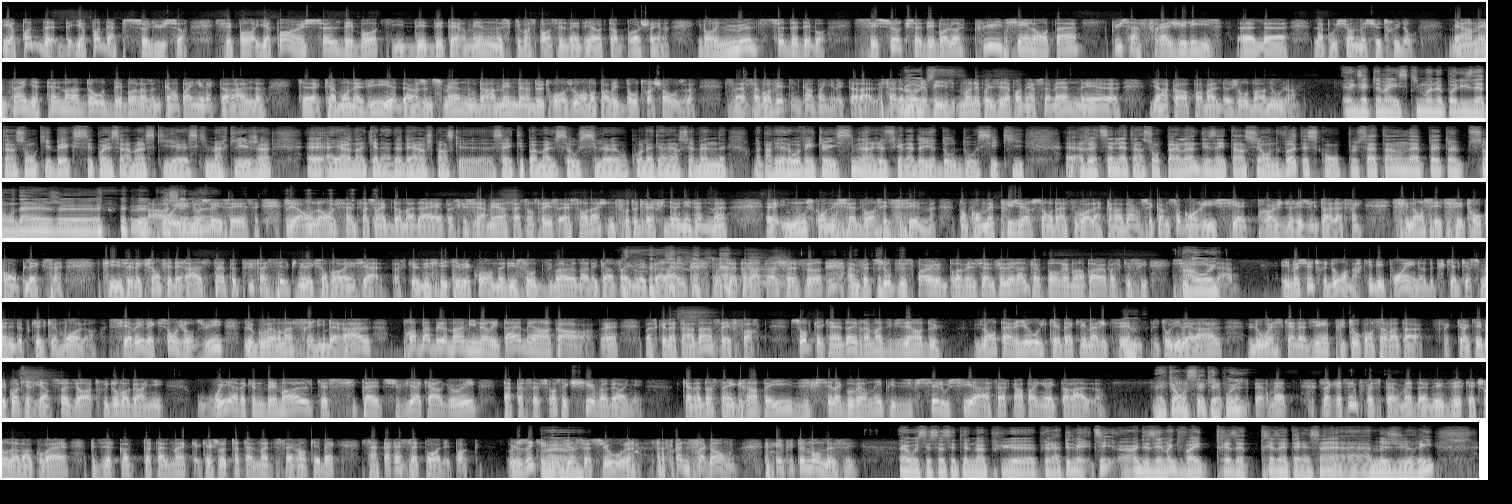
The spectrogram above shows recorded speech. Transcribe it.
Il n'y a pas il a pas d'absolu, ça. C'est pas, il n'y a pas un seul débat qui détermine ce qui va se passer le 21 octobre prochain. Il va y avoir une multitude de débats. C'est sûr que ce débat-là, plus il tient longtemps, plus ça fragilise euh, la, position de M. Trudeau. Mais en même temps, il y a tellement d'autres débats dans une campagne électorale qu'à mon avis, dans une semaine ou dans, même dans deux, trois jours, on va parler d'autres choses. Ça, ça, va vite, une campagne électorale. Ça a ben monopolisé, la première semaine, mais euh, il y a encore pas mal de jours devant nous. Là. Exactement. Et ce qui monopolise l'attention au Québec, c'est pas nécessairement ce qui euh, ce qui marque les gens euh, ailleurs dans le Canada. D'ailleurs, je pense que ça a été pas mal ça aussi là au cours de la dernière semaine. On a parlé de la loi 21 ici, mais dans le reste du Canada, il y a d'autres dossiers qui euh, retiennent l'attention. Parlant des intentions de vote, est-ce qu'on peut s'attendre à peut-être un petit sondage ah oui, nous c'est, c'est, on, le fait de façon hebdomadaire parce que c'est la meilleure façon. Vous savez, un sondage, c'est une photographie d'un événement. nous, ce qu'on essaie de voir, c'est le film. Donc, on met plusieurs sondages pour voir la tendance. C'est comme ça qu'on réussit à être proche du résultat à la fin. Sinon, c'est trop complexe. Puis les élections fédérales, c'est un peu plus facile qu'une élection provinciale. Parce que les Québécois, on a des sauts d'humeur dans les campagnes électorales. Moi, ça fait 30 ans je fais ça. Elle me fait toujours plus peur une provinciale. Une fédérale ne fait pas vraiment peur parce que c'est ah, oui. Et M. Trudeau a marqué des points là, depuis quelques semaines et depuis quelques mois. S'il y avait élection aujourd'hui, le gouvernement serait libéral, probablement minoritaire, mais encore, hein, parce que la tendance est forte. Sauf que le Canada est vraiment divisé en deux l'Ontario, le Québec, les Maritimes, mm. plutôt libéral, l'Ouest canadien, plutôt conservateur. Fait qu'un Québécois qui regarde ça, il dit Ah, Trudeau va gagner. Oui, avec une bémol que si tu vis à Calgary, ta perception, c'est que Scheer va gagner. Le Canada, c'est un grand pays, difficile à gouverner, puis difficile aussi à faire campagne électorale. Mais quand on sait à quel point. Jacques Chrétien pouvait se permettre d'aller dire quelque chose à Vancouver, puis dire totalement, quelque chose de totalement différent au Québec. Ça paraissait pas à l'époque. Je dis que les médias sociaux, ça fera une seconde. Et puis tout le monde le sait. Ah oui, c'est ça, c'est tellement plus euh, plus rapide. Mais tu sais, un des éléments qui va être très très intéressant à, mesurer,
